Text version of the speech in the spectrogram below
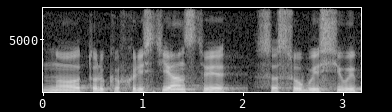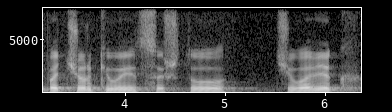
но только в христианстве с особой силой подчеркивается, что человек,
